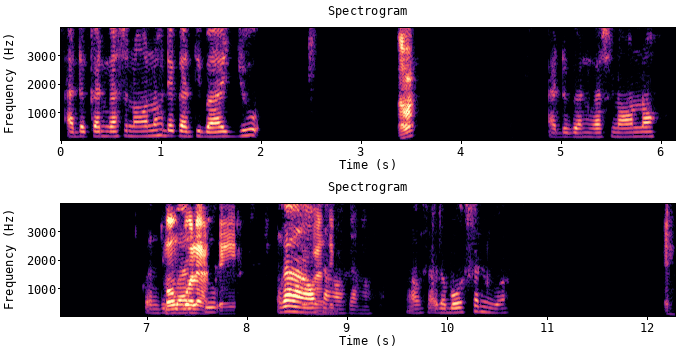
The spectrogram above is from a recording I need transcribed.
adegan gak senonoh dia ganti baju. Apa? Adegan gak senonoh. Ganti Mau baju. boleh aktif. Enggak, enggak usah, enggak usah, enggak usah. Enggak usah, udah bosen gua. Eh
